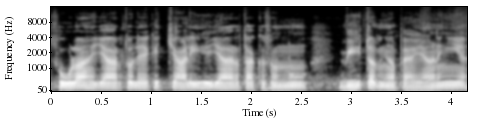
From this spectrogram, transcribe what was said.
16000 ਤੋਂ ਲੈ ਕੇ 40000 ਤੱਕ ਤੁਹਾਨੂੰ 20 ਤਵੀਆਂ ਪੈ ਜਾਣਗੀਆਂ।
